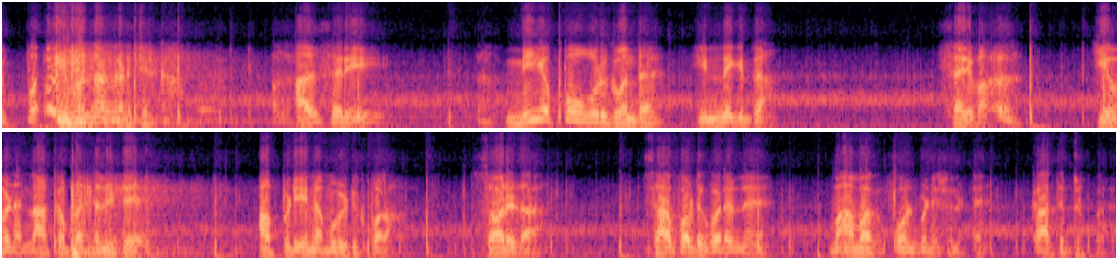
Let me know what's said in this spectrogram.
இப்ப இவன் தான் கிடைச்சிருக்கான். அது சரி. நீ எப்போ ஊருக்கு வந்த? இன்னைக்கு தான். சரி வா. இவட லாக்கப்ல தள்ளிட்டு அப்படியே நம்ம வீட்டுக்கு போலாம். சாரிடா சாப்பாட்டுக்கு வரேன்னு மாமாக்கு ஃபோன் பண்ணி சொல்லிட்டேன். காத்துட்டு இருப்பாரு.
